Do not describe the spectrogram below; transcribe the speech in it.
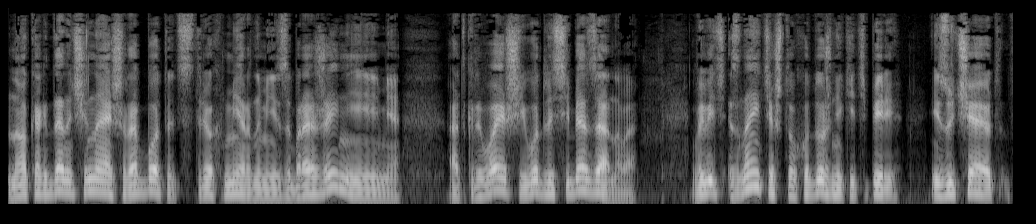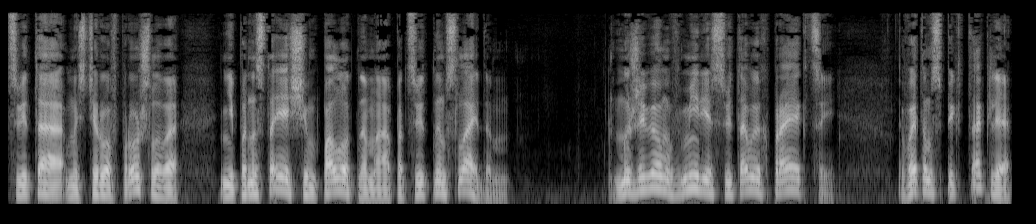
Но когда начинаешь работать с трехмерными изображениями, открываешь его для себя заново. Вы ведь знаете, что художники теперь изучают цвета мастеров прошлого не по настоящим полотнам, а по цветным слайдам? Мы живем в мире световых проекций. В этом спектакле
